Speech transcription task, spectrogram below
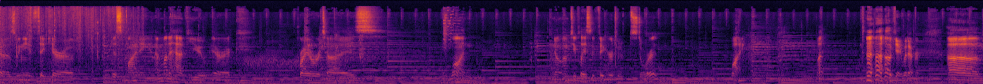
Because we need to take care of this mining. And I'm gonna have you, Eric, prioritize one. No empty place configured to store it? Why? What? okay, whatever. Um,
